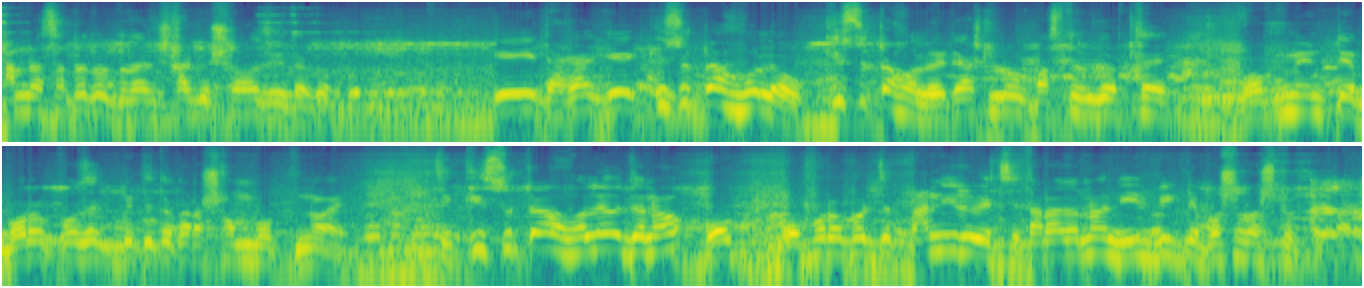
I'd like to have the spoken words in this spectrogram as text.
আমরা ছাত্রদের তাদের সার্বিক সহযোগিতা করব। এই ঢাকাকে কিছুটা হলেও কিছুটা হলেও, এটা আসলে বাস্তবিক অর্থে গভর্নমেন্টে বড় প্রজেক্ট ব্যতীত করা সম্ভব নয়, যে কিছুটা হলেও যেন অপ- অপর অপর যে প্রাণী রয়েছে, তারা যেন নির্বিঘ্নে বসবাস করতে পারে।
